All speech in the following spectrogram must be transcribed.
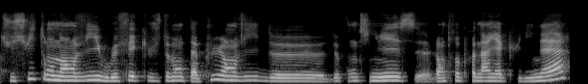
tu suis ton envie ou le fait que justement, tu n'as plus envie de, de continuer l'entrepreneuriat culinaire.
